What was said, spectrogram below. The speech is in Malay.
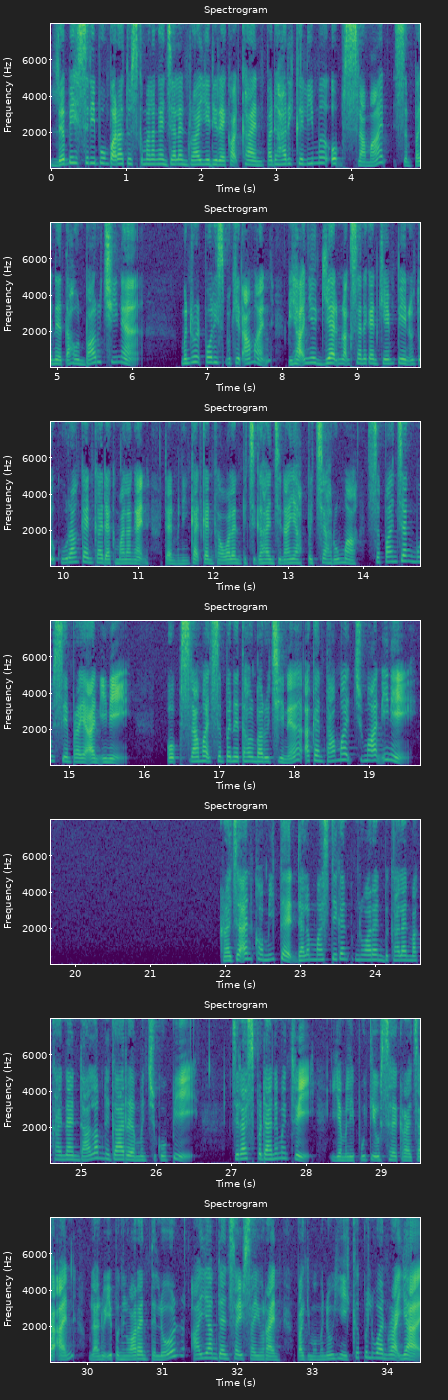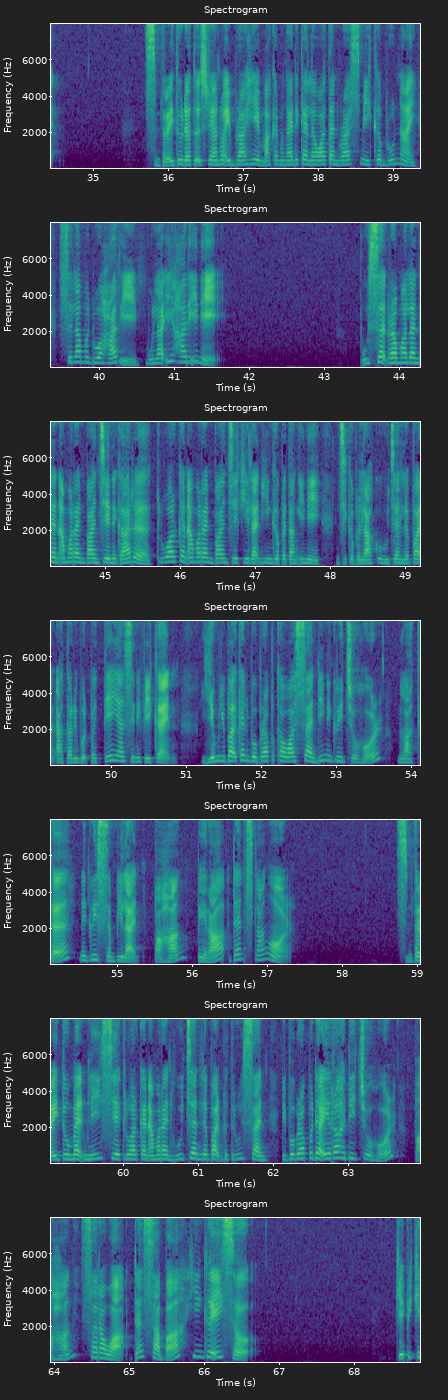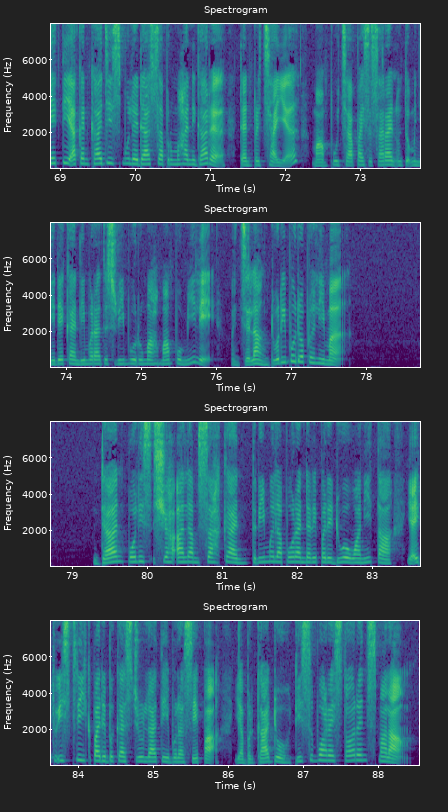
Lebih 1,400 kemalangan jalan raya direkodkan pada hari kelima Ups Selamat sempena Tahun Baru Cina. Menurut Polis Bukit Aman, pihaknya giat melaksanakan kempen untuk kurangkan kadar kemalangan dan meningkatkan kawalan pencegahan jenayah pecah rumah sepanjang musim perayaan ini. Ups Selamat sempena Tahun Baru Cina akan tamat Jumaat ini. Kerajaan komited dalam memastikan pengeluaran bekalan makanan dalam negara mencukupi. Jelas Perdana Menteri, ia meliputi usaha kerajaan melalui pengeluaran telur, ayam dan sayur-sayuran bagi memenuhi keperluan rakyat. Sementara itu, Datuk Seri Anwar Ibrahim akan mengadakan lawatan rasmi ke Brunei selama dua hari mulai hari ini. Pusat Ramalan dan Amaran Banjir Negara keluarkan amaran banjir kilat hingga petang ini jika berlaku hujan lebat atau ribut petir yang signifikan. Ia melibatkan beberapa kawasan di negeri Johor, Melaka, Negeri Sembilan, Pahang, Perak dan Selangor. Sementara itu, Met Malaysia keluarkan amaran hujan lebat berterusan di beberapa daerah di Johor, Pahang, Sarawak dan Sabah hingga esok. KPKT akan kaji semula dasar perumahan negara dan percaya mampu capai sasaran untuk menyediakan 500,000 rumah mampu milik menjelang 2025. Dan polis Shah Alam sahkan terima laporan daripada dua wanita iaitu isteri kepada bekas jurulatih bola sepak yang bergaduh di sebuah restoran semalam.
